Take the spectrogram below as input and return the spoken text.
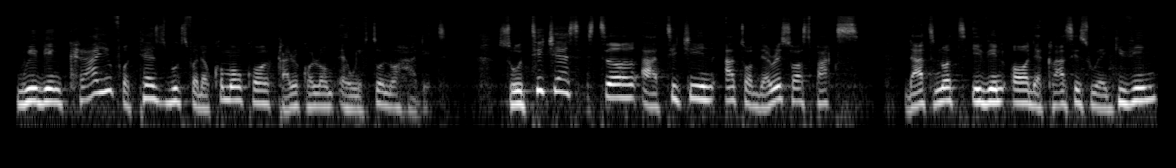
we've been crying for textbooks for the Common Core curriculum and we've still not had it. So teachers still are teaching out of the resource packs that not even all the classes were given.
